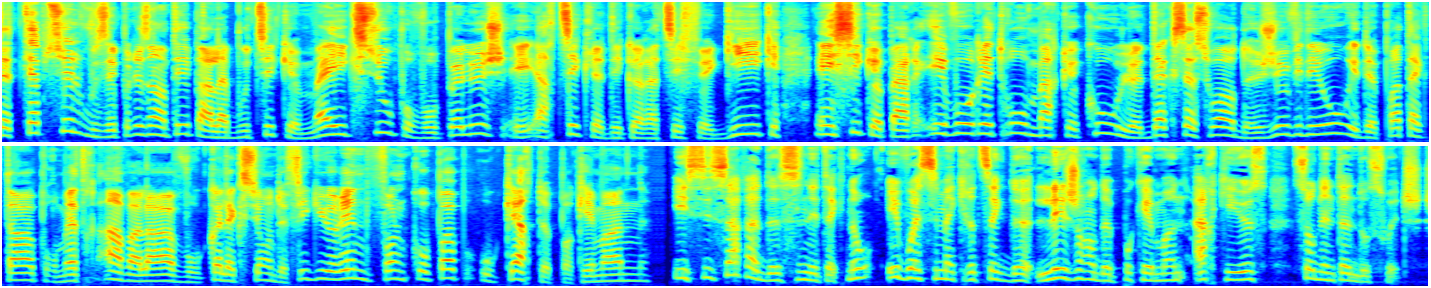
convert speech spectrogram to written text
Cette capsule vous est présentée par la boutique Maixu pour vos peluches et articles décoratifs geek, ainsi que par Evo Retro, marque cool d'accessoires de jeux vidéo et de protecteurs pour mettre en valeur vos collections de figurines Funko Pop ou cartes Pokémon. Ici Sarah de Ciné Techno et voici ma critique de Légende Pokémon Arceus sur Nintendo Switch.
